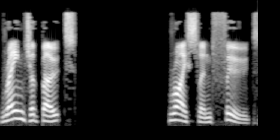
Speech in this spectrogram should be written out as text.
Ranger Boats. Riceland Foods.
